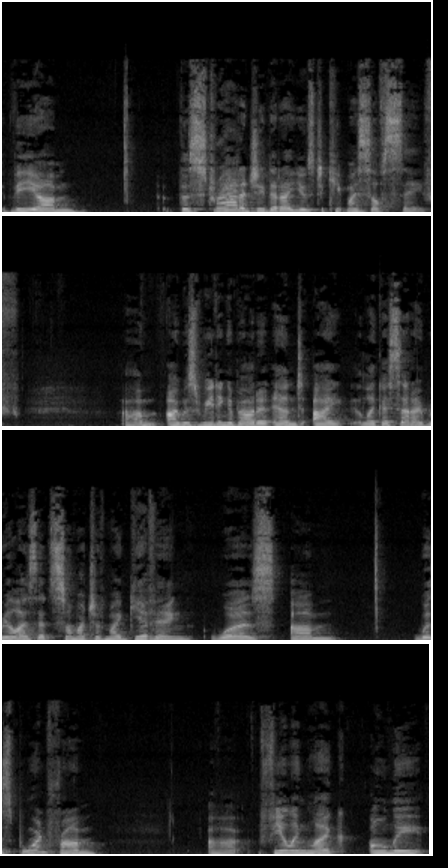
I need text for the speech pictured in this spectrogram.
the, um, the strategy that I use to keep myself safe. Um, I was reading about it, and I, like I said, I realized that so much of my giving was um, was born from uh, feeling like only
